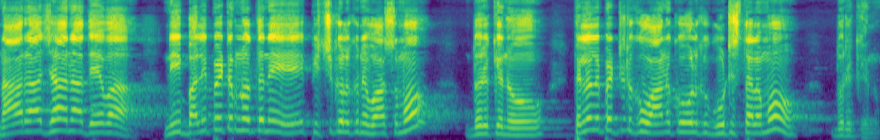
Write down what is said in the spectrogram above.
నా రాజా నా దేవా నీ బలిపీఠం వద్దనే పిచ్చుకలకు నివాసము దొరికెను. పిల్లలు పెట్టుటకు వానుకోవులకు గూటి స్థలము దొరికెను.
